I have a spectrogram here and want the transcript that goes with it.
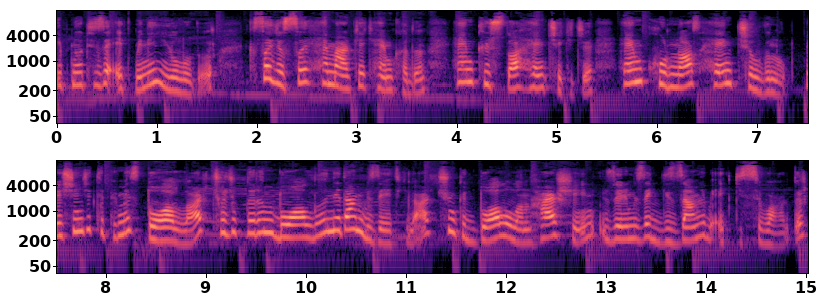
hipnotize etmenin yoludur. Kısacası hem erkek hem kadın, hem küstah hem çekici, hem kurnaz hem çılgın olur. Beşinci tipimiz doğallar. Çocukların doğallığı neden bizi etkiler? Çünkü doğal olan her şeyin üzerimize gizemli bir etkisi vardır.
